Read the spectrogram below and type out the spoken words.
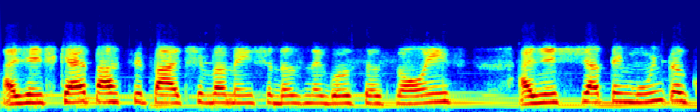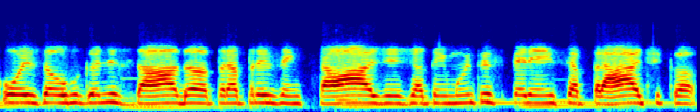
a gente quer participar ativamente das negociações, a gente já tem muita coisa organizada para apresentar, a gente já tem muita experiência prática,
